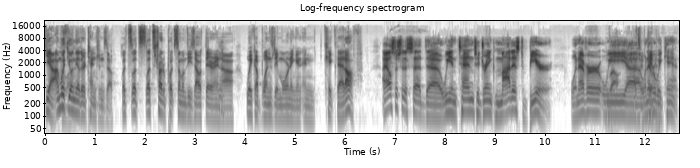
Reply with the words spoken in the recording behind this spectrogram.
yeah, I'm with you on the other tensions though. Let's let's let's try to put some of these out there and yeah. uh, wake up Wednesday morning and, and kick that off. I also should have said uh, we intend to drink Modist beer whenever we Well, uh, whenever we can.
